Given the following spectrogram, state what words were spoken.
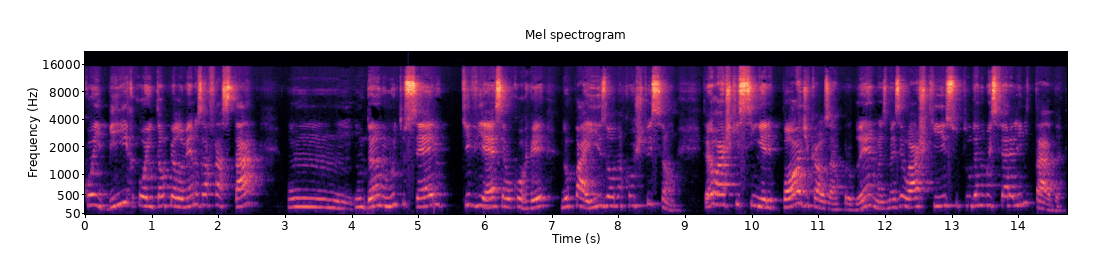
coibir, ou então pelo menos afastar um, um dano muito sério que viesse a ocorrer no país ou na Constituição. Então, eu acho que sim, ele pode causar problemas, mas eu acho que isso tudo é numa esfera limitada.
